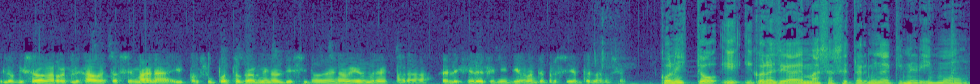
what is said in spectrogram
lo que se va a ver reflejado esta semana y por supuesto camino al 19 de noviembre para elegir definitivamente presidente de la nación. ¿Con esto y, con la llegada de Massa se termina el kirchnerismo?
